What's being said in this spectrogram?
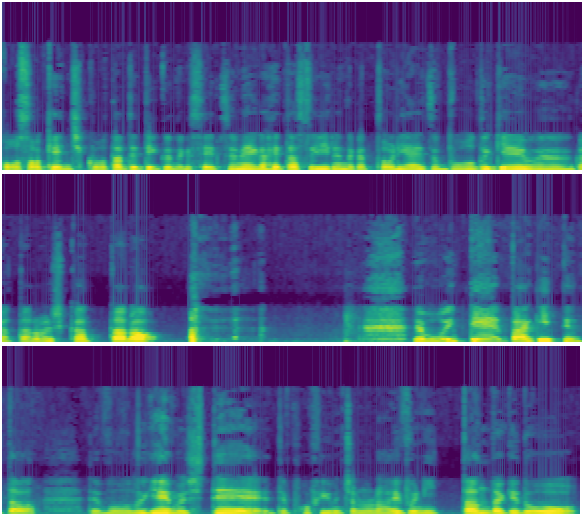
高層建築を建てていくんだけど、説明が下手すぎるんだから、とりあえずボードゲームが楽しかったの。でも、いてバキって言ったわ。で、ボードゲームして、で、パフュームちゃんのライブに行ったんだけど、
